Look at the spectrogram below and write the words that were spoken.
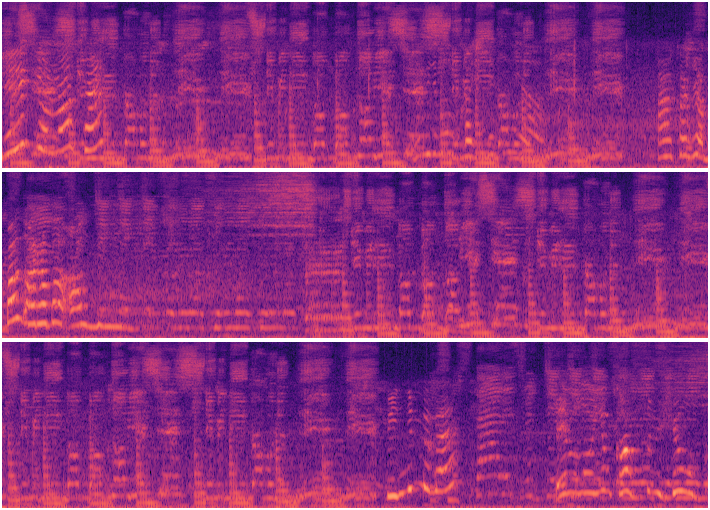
Nereye gidiyorsun lan sen? Ne bileyim oğlum kaçtın ya. Arkadaşlar bak araba al beni. Bindim mi ben? Benim oyunum kastı bir şey oldu.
